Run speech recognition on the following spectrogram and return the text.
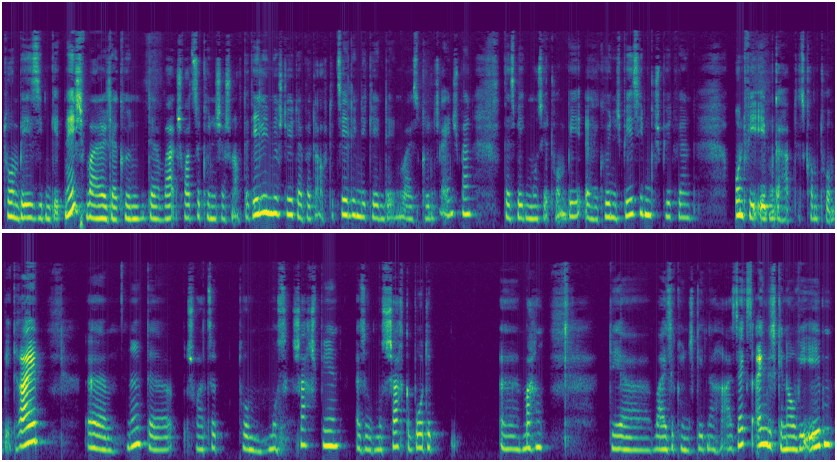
Turm B7 geht nicht, weil der, König, der schwarze König ja schon auf der D-Linie steht. Der wird auf die C-Linie gehen, den weißen König einsperren. Deswegen muss hier Turm B, äh, König B7 gespielt werden. Und wie eben gehabt, jetzt kommt Turm B3. Ähm, ne, der schwarze Turm muss Schach spielen, also muss Schachgebote äh, machen. Der weiße König geht nach A6, eigentlich genau wie eben.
